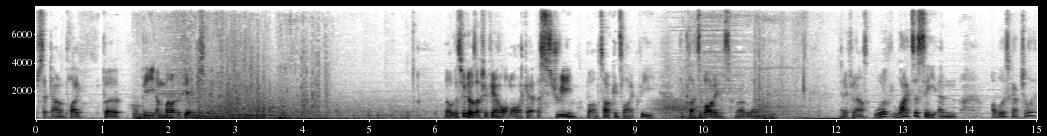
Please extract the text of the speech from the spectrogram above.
sit down and play for the amount of games. Though this video is actually feeling a lot more like a, a, stream, but I'm talking to like the, the collective audience rather than anything else. Would like to see an obelisk actually.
